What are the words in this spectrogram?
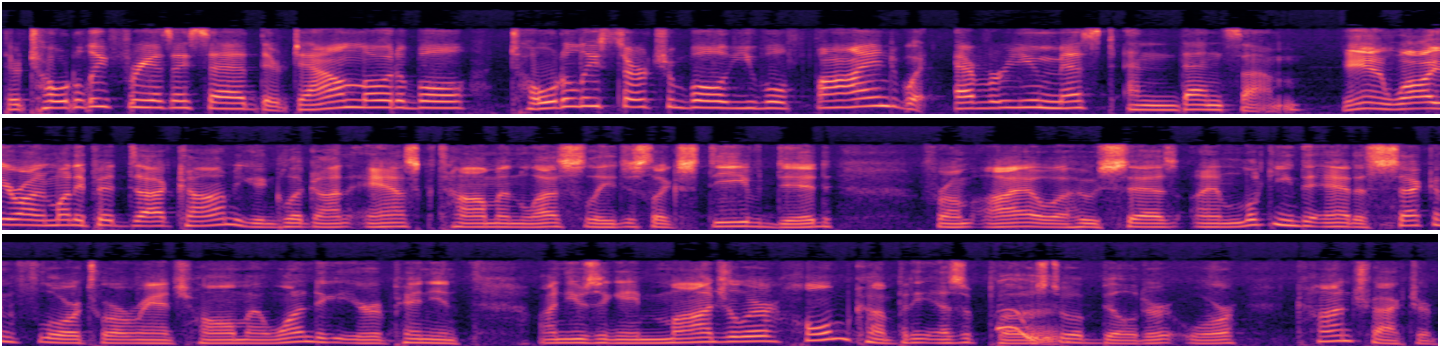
They're totally free, as I said. They're downloadable, totally searchable. You will find whatever you missed and then some. And while you're on moneypit.com, you can click on Ask Tom and Leslie, just like Steve did from Iowa, who says, I am looking to add a second floor to our ranch home. I wanted to get your opinion on using a modular home company as opposed to a builder or contractor.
